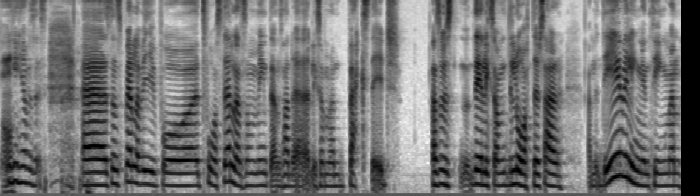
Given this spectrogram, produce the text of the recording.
Ja. Ja, precis. Eh, sen spelade vi ju på två ställen som vi inte ens hade liksom en backstage. Alltså det, är liksom, det låter så här, ja, men det är väl ingenting, men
